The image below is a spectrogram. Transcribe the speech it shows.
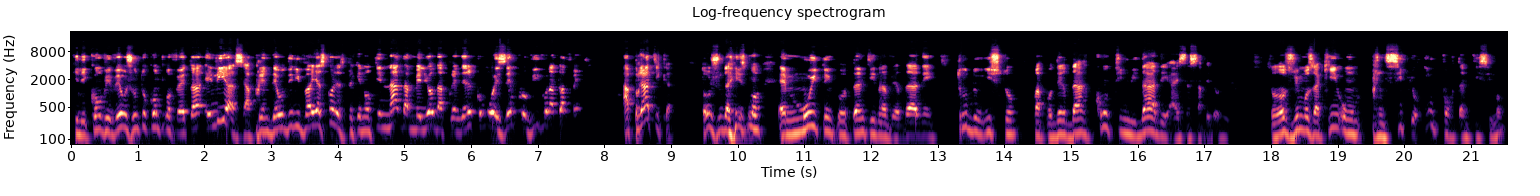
Que ele conviveu junto com o profeta Elias, aprendeu de várias coisas, porque não tem nada melhor de aprender como exemplo vivo na tua frente. A prática. Então, o judaísmo é muito importante, na verdade, tudo isto para poder dar continuidade a essa sabedoria. Então, nós vimos aqui um princípio importantíssimo,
